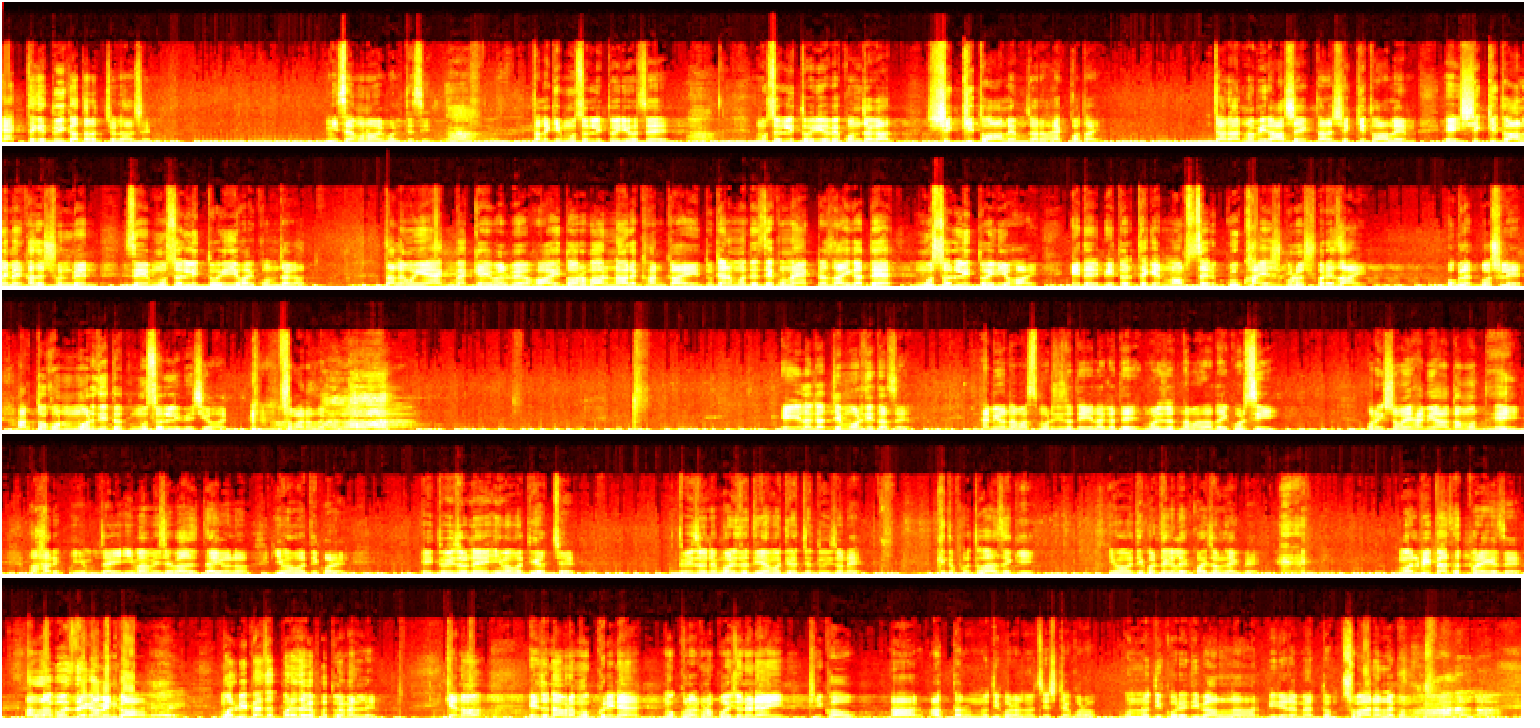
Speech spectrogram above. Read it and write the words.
এক থেকে দুই কাতার চলে আসে। মিশা মনে হয় বলতেছি। তাহলে কি মুসল্লি তৈরি হয়েছে? মুসল্লি তৈরি হবে কোন জায়গাত? শিক্ষিত আলেম যারা এক কথায়। যারা নবীর আশেক তারা শিক্ষিত আলেম। এই শিক্ষিত আলেমের কাছে শুনবেন যে মুসল্লি তৈরি হয় কোন জায়গাত? তাহলে ওই এক ব্যাখ্যাই বলবে, হয় দরবার, নাহলে খানকা এই দুটার মধ্যে যে কোনো একটা জায়গাতে মুসল্লি তৈরি হয়। এদের ভিতর থেকে নফসের কুখায়েশগুলো সরে যায়। ওগুলাত বসলে আর তখন মসজিদে মুসল্লি বেশি হয়। সোবান এই এলাকার যে মসজিদ আছে, আমিও নামাজ মসজিদতে, এই এলাকাতে মসজিদত নামাজ আদায় করছি। অনেক সময় আমি আকামত দেই আর যাই ইমাম হিসেবে আছে, তাই হলো ইমামতি করে। এই দুইজনে ইমামতি হচ্ছে। দুইজনে মসজিদত ইমামতি হচ্ছে দুইজনে। কিন্তু ফতুয়া আছে কি? ইমামতি করতে গেলে কয়জন লাগবে? মলবি প্যাঁচাত পড়ে গেছে। আল্লাহ বুঝতে গামিন কম। মলবি প্যাঁচাত পড়ে যাবে ফতুয়া মারলে। কেন? এই আমরা মুখ খুলি না। মুখ খোলার কোনো প্রয়োজনে নেই। ঠিক হও। আর আত্মার উন্নতি করার জন্য চেষ্টা করো। উন্নতি করে দিবে আল্লাহ আর পীরেরা মাধ্যম। সোবান আল্লাহ কম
